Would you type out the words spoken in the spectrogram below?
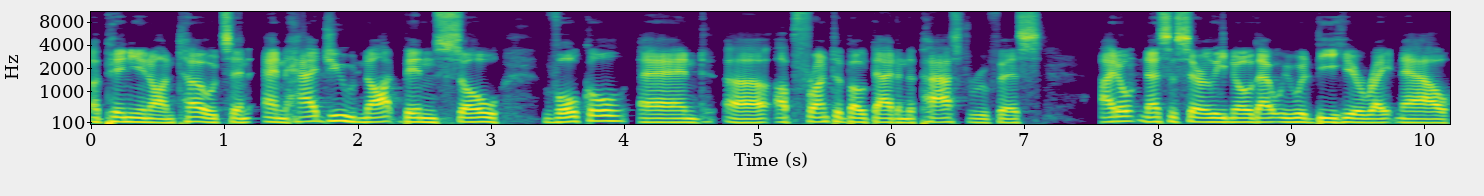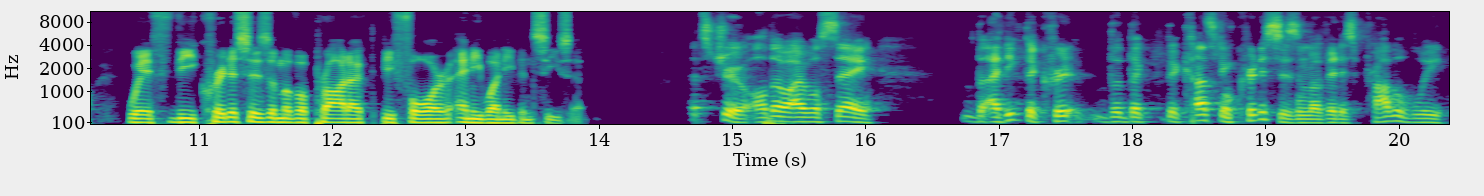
opinion on touts and and had you not been so vocal and uh, upfront about that in the past, Rufus, I don't necessarily know that we would be here right now with the criticism of a product before anyone even sees it. That's true. Although I will say, I think the, the the the constant criticism of it has probably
